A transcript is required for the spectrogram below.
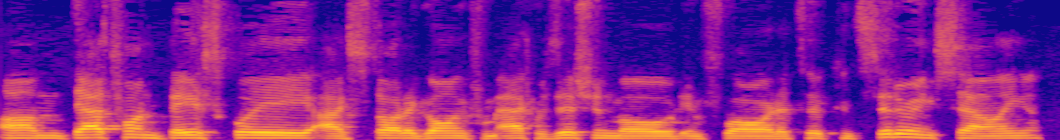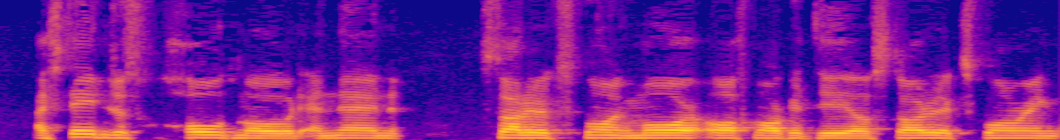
um, that's when basically I started going from acquisition mode in Florida to considering selling. I stayed in just hold mode and then started exploring more off market deals. Started exploring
